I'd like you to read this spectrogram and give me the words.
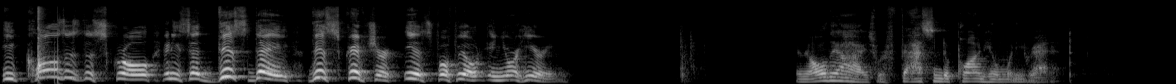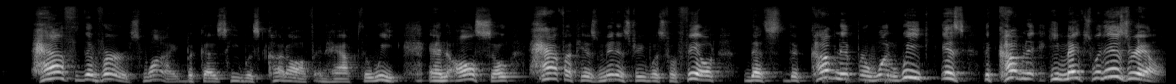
he closes the scroll, and he said, This day, this scripture is fulfilled in your hearing. And all the eyes were fastened upon him when he read it. Half the verse. Why? Because he was cut off in half the week. And also, half of his ministry was fulfilled. That's the covenant for one week is the covenant he makes with Israel.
